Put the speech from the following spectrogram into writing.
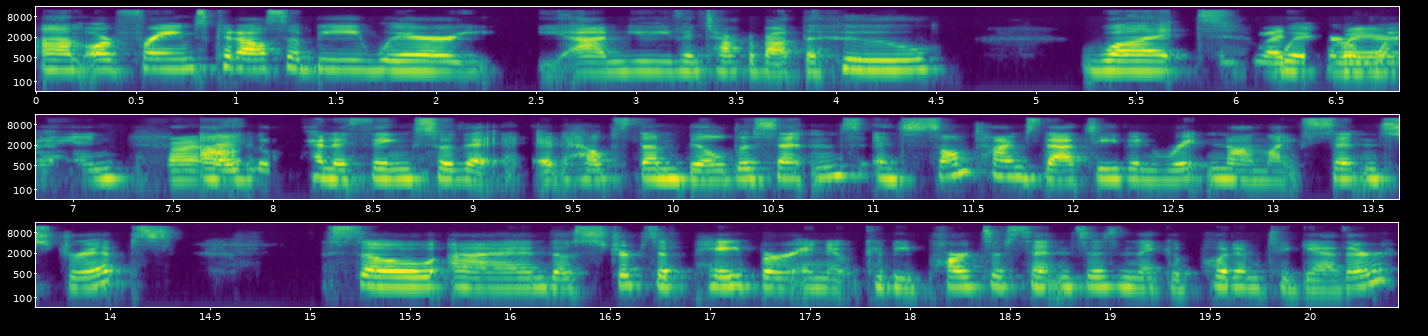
Um, or frames could also be where um, you even talk about the who, what, what where, where, when, um, kind of thing, so that it helps them build a sentence. And sometimes that's even written on like sentence strips. So um, those strips of paper, and it could be parts of sentences, and they could put them together.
